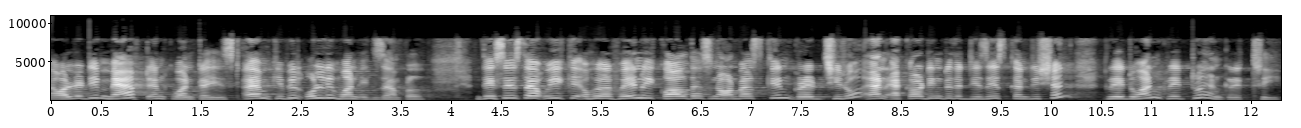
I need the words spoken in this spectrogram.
already mapped and quantized. I am giving only one example. This is the when we call this normal skin grade 0 and according to the disease condition grade 1, grade 2 and grade 3.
